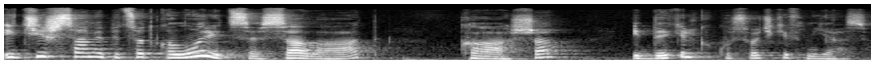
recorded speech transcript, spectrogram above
І ті ж самі 500 калорій це салат, каша і декілька кусочків м'яса.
